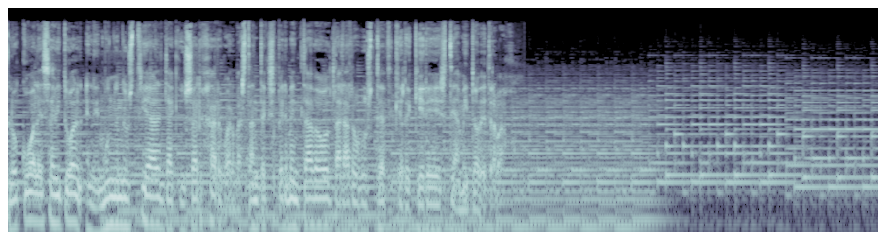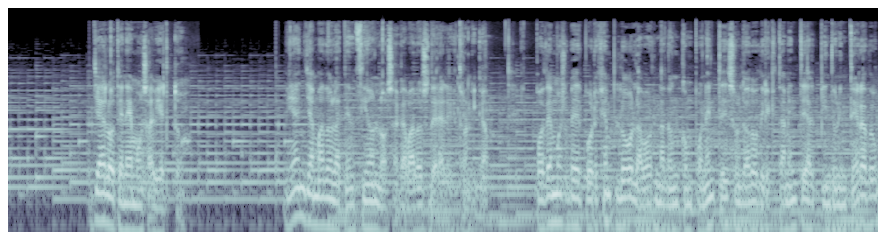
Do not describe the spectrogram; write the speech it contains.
lo cual es habitual en el mundo industrial ya que usar hardware bastante experimentado da la robustez que requiere este ámbito de trabajo. Ya lo tenemos abierto. Me han llamado la atención los acabados de la electrónica. Podemos ver, por ejemplo, la borna de un componente soldado directamente al pin de un integrado,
